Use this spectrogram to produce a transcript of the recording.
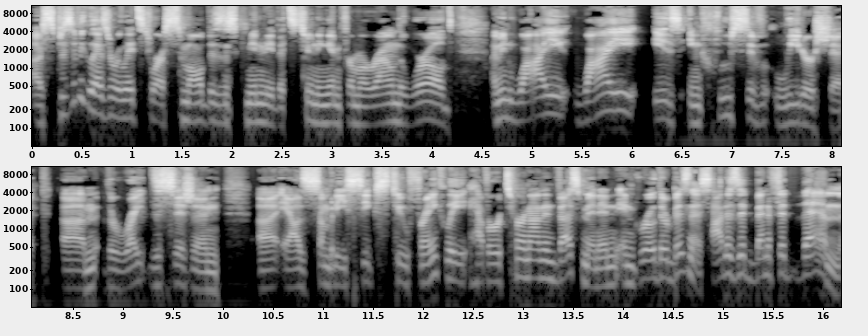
uh, specifically as it relates to to our small business community that's tuning in from around the world. I mean, why why is inclusive leadership um, the right decision uh, as somebody seeks to, frankly, have a return on investment and, and grow their business? How does it benefit them?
